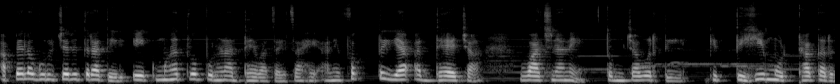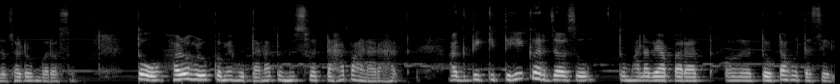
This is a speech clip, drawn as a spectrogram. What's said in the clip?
आपल्याला गुरुचरित्रातील एक महत्त्वपूर्ण अध्याय वाचायचा आहे. आणि फक्त या अध्यायाच्या वाचनाने तुमच्यावरती कितीही मोठा कर्जाचा डोंगर असो तो हळूहळू कमी होताना तुम्ही स्वतः पाहणार आहात. अगदी कितीही कर्ज असो तुम्हाला व्यापारात तोटा होत असेल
